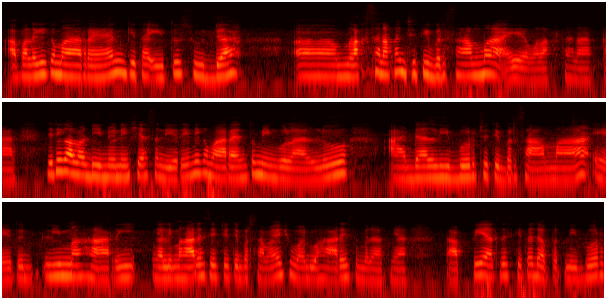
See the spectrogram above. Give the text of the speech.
Apalagi kemarin kita itu sudah uh, melaksanakan cuti bersama ya, melaksanakan. Jadi kalau di Indonesia sendiri nih kemarin tuh minggu lalu ada libur cuti bersama yaitu lima hari. Nggak lima hari sih cuti bersamanya cuma dua hari sebenarnya. Tapi at least kita dapat libur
